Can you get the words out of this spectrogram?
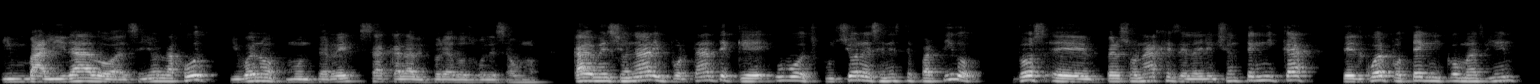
invalidado al señor Lajud. Y bueno, Monterrey saca la victoria dos goles a uno. Cabe mencionar, importante, que hubo expulsiones en este partido, dos eh, personajes de la dirección técnica, del cuerpo técnico más bien,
